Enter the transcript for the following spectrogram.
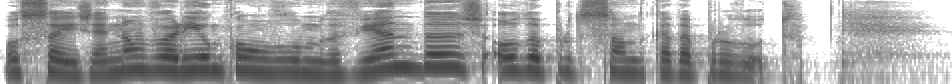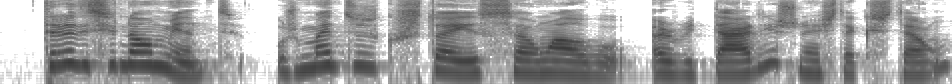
ou seja, não variam com o volume de vendas ou da produção de cada produto. Tradicionalmente, os métodos de custeio são algo arbitrários nesta questão,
